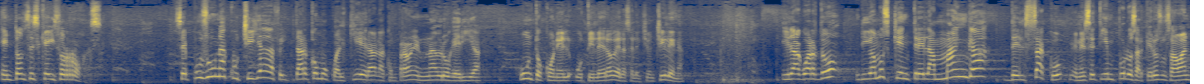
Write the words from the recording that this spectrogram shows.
Entonces, ¿qué hizo Rojas? Se puso una cuchilla de afeitar como cualquiera, la compraron en una droguería junto con el utilero de la selección chilena. Y la guardó, digamos que entre la manga del saco, en ese tiempo los arqueros usaban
